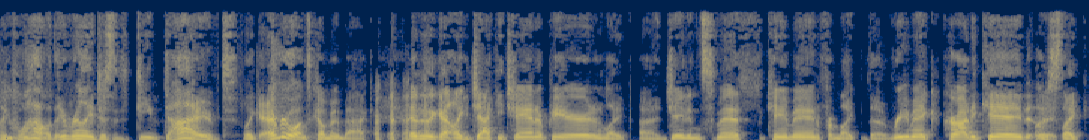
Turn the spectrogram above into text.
like wow, they really just deep dived. Like everyone's coming back. and then they got like Jackie Chan appeared and like uh Jaden Smith came in from like the remake Karate Kid. It was like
